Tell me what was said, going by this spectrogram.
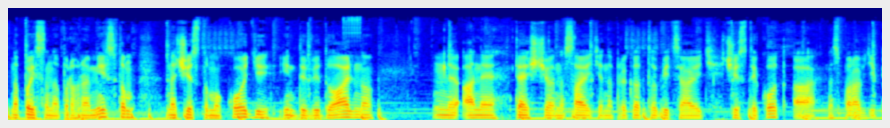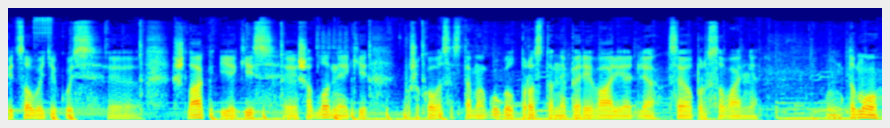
написана програмістом на чистому коді, індивідуально. а не те, що на сайті, наприклад, обіцяють чистий код, а насправді підсовують якусь е, шлак і якісь шаблони, які пошукова система Google просто не переварює для SEO просування. Тому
